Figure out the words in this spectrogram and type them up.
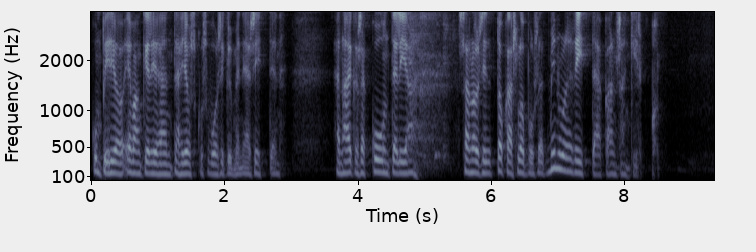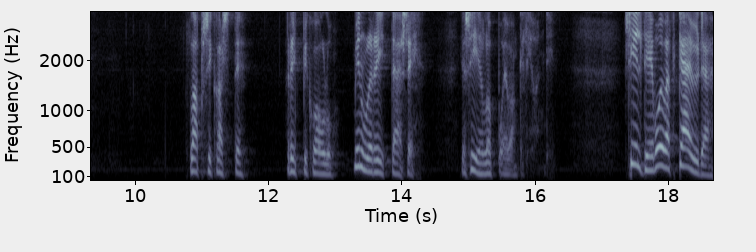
kun pidi evankelio häntä joskus vuosikymmeniä sitten. Hän aikansa kuunteli ja sanoi sitten tokas lopussa, että minulle riittää kansankirkko. Lapsikaste, rippikoulu, minulle riittää se. Ja siihen loppu evankeliointi. Silti he voivat käydä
